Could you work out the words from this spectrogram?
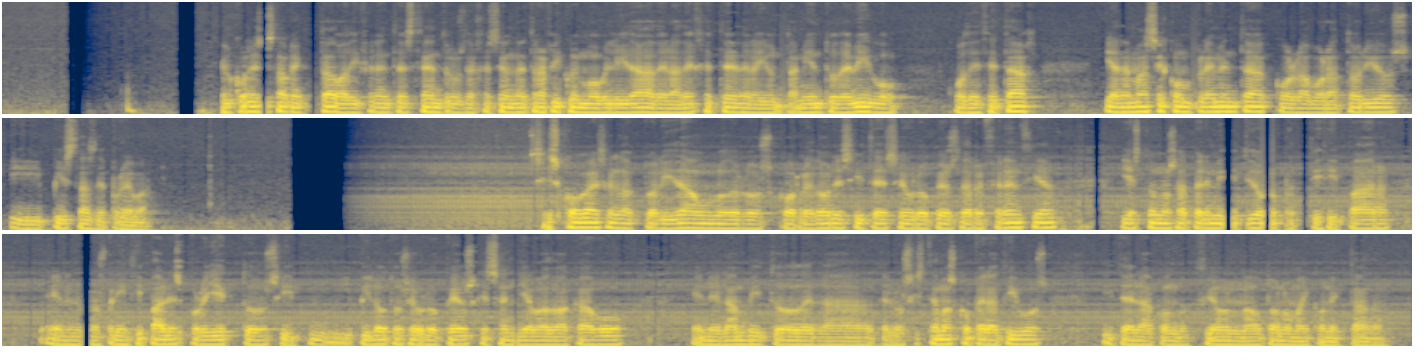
El está conectado a diferentes centros de gestión de tráfico y movilidad de la DGT del Ayuntamiento de Vigo o de CETAG y además se complementa con laboratorios y pistas de prueba. Siscoga es en la actualidad uno de los corredores ITS europeos de referencia y esto nos ha permitido participar en los principales proyectos y, pilotos europeos que se han llevado a cabo en el ámbito de los sistemas cooperativos y de la conducción autónoma y conectada.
